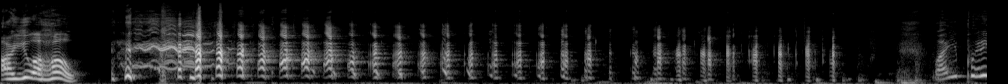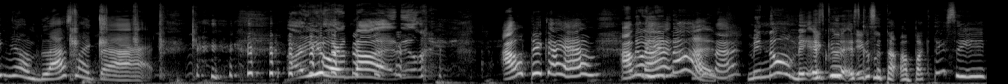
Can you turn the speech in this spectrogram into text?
Are you a hoe? Why are you putting me on blast like that? are you or not? I don't think I am. I'm No, not. you're I'm not. not. Mais non, mais est-ce que, ça t'a impacté? C'est...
